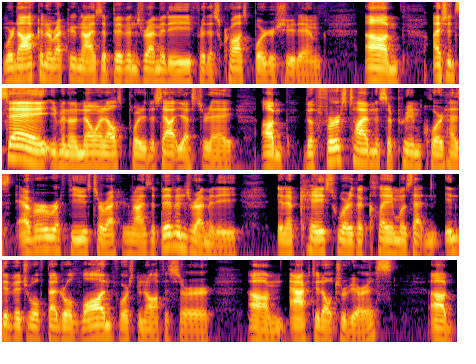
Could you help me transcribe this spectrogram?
we're not going to recognize a Bivens remedy for this cross-border shooting. Um, I should say, even though no one else pointed this out yesterday, um, the first time the Supreme Court has ever refused to recognize a Bivens remedy in a case where the claim was that an individual federal law enforcement officer um, acted ultra vires. Um,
